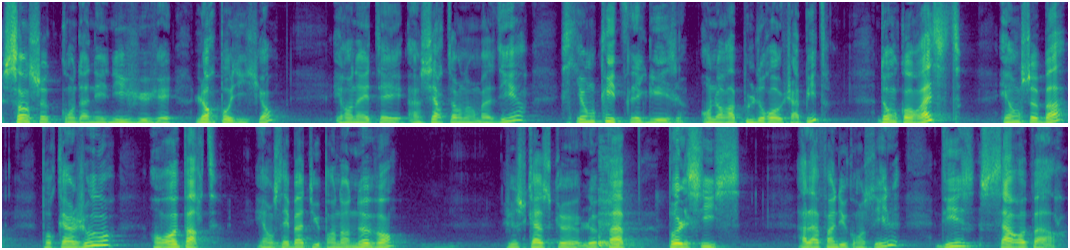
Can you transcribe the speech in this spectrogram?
sans se condamner ni juger leur position, et on a été un certain nombre à dire, si on quitte l'Église, on n'aura plus le droit au chapitre, donc on reste et on se bat pour qu'un jour on reparte. Et on s'est battu pendant neuf ans, jusqu'à ce que le pape Paul VI, à la fin du concile, dise ça repart.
